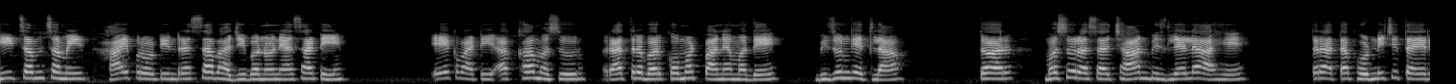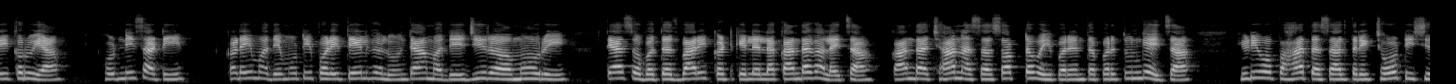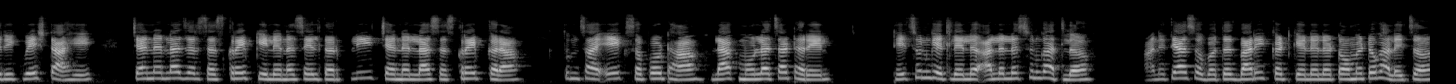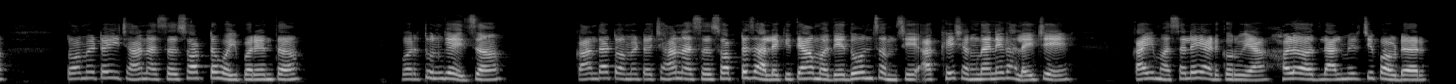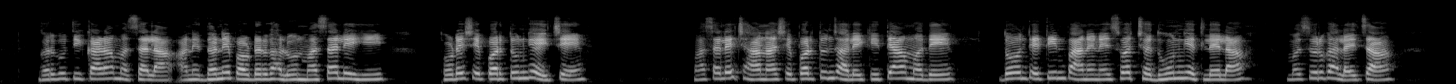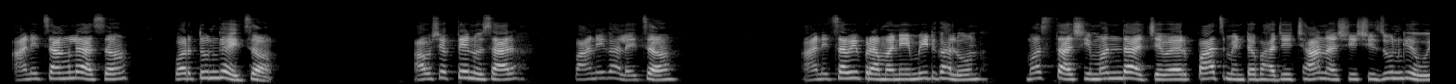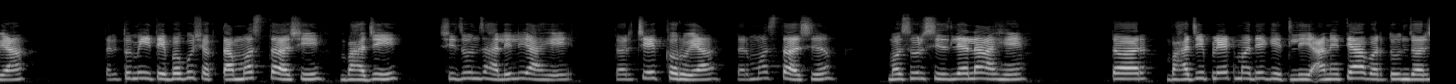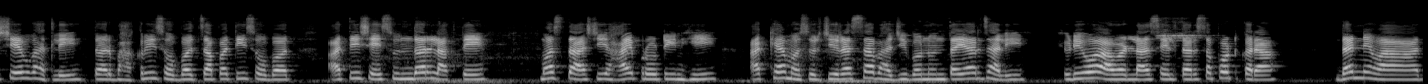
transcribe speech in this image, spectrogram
ही चमचमीत high protein रस्सा भाजी बनवण्यासाठी एक वाटी अख्खा मसूर रात्रभर कोमट पाण्यामध्ये भिजून घेतला. तर मसूर असा छान भिजलेला आहे. तर आता फोडणीची तयारी करूया. फोडणीसाठी कढईमध्ये मोठी पळी तेल घालून त्यामध्ये जिरं मोहरी त्यासोबतच बारीक कट केलेला कांदा घालायचा. कांदा छान असा सॉफ्ट होईपर्यंत परतून घ्यायचा. व्हिडिओ पाहत असाल तर एक छोटीशी रिक्वेस्ट आहे. चॅनलला जर सबस्क्राईब केले नसेल तर प्लीज चॅनलला सबस्क्राईब करा. तुमचा एक सपोर्ट हा लाख मोलाचा ठरेल. ठेचून घेतलेलं आलं लसूण घातलं आणि त्यासोबतच बारीक कट केलेलं टोमॅटो घालायचं. टोमॅटोही छान असं सॉफ्ट होईपर्यंत परतून घ्यायचं. कांदा टोमॅटो छान असं सॉफ्ट झालं की त्यामध्ये दोन चमचे अख्खे शेंगदाणे घालायचे. काही मसाले ॲड करूया. हळद लाल मिरची पावडर घरगुती काळा मसाला आणि धने पावडर घालून मसालेही थोडेसे परतून घ्यायचे. मसाले छान असे परतून झाले की त्यामध्ये दोन ते तीन पाण्याने स्वच्छ धुवून घेतलेला मसूर घालायचा आणि चांगलं असं परतून घ्यायचं. आवश्यकतेनुसार पाणी घालायचं आणि चवीप्रमाणे मीठ घालून मस्त अशी मंद आचेवर पाच मिनटं भाजी छान अशी शिजून घेऊया. तर तुम्ही इथे बघू शकता मस्त अशी भाजी शिजून झालेली आहे. तर चेक करूया. तर मस्त असं मसूर शिजलेला आहे. तर भाजी प्लेटमध्ये घेतली आणि त्यावरतून जर शेव घातली तर भाकरीसोबत चपातीसोबत अतिशय सुंदर लागते. मस्त अशी हाय प्रोटीन ही अख्ख्या मसूरची रस्सा भाजी बनवून तयार झाली. व्हिडिओ आवडला असेल तर सपोर्ट करा. धन्यवाद.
